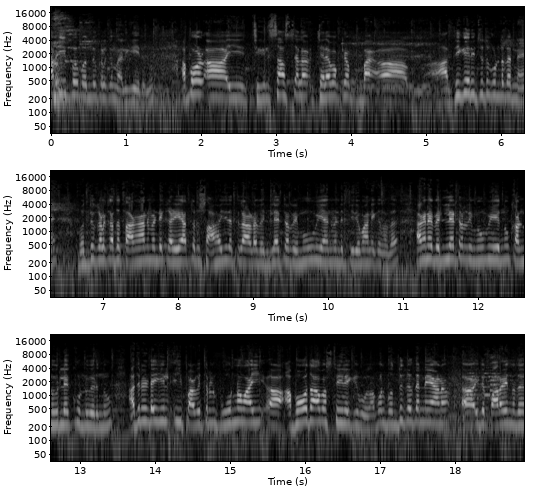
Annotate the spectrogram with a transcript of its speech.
അറിയിപ്പ് ബന്ധുക്കൾക്ക് നൽകിയിരുന്നു. അപ്പോൾ ഈ ചികിത്സാ ചെല ചിലവൊക്കെ അധികരിച്ചത് കൊണ്ട് തന്നെ ബന്ധുക്കൾക്ക് അത് താങ്ങാൻ വേണ്ടി കഴിയാത്തൊരു സാഹചര്യത്തിലാണ് വെന്റിലേറ്റർ റിമൂവ് ചെയ്യാൻ വേണ്ടി തീരുമാനിക്കുന്നത്. അങ്ങനെ വെന്റിലേറ്റർ റിമൂവ് ചെയ്യുന്നു കണ്ണൂരിലേക്ക് കൊണ്ടുവരുന്നു. അതിനിടയിൽ ഈ പവിത്രൻ പൂർണമായി അബോധാവസ്ഥയിലേക്ക് പോകുന്നു. അപ്പോൾ ബന്ധുക്കൾ തന്നെയാണ് ഇത് പറയുന്നത്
